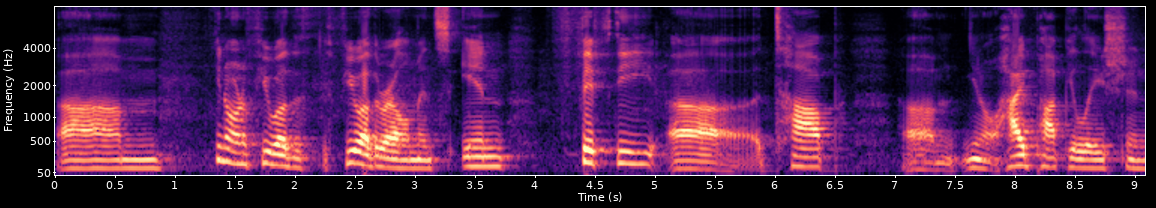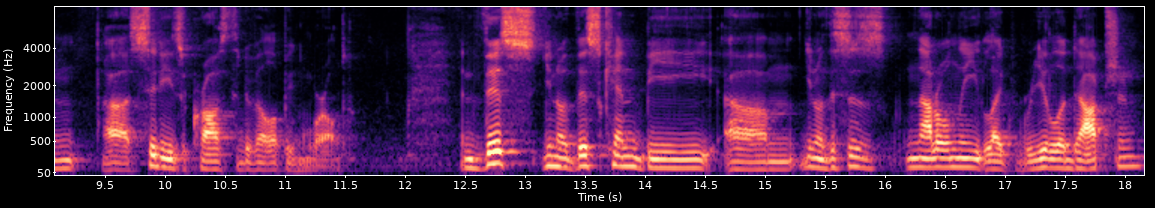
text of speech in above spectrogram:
um, you know, and a few other, a few other elements in 50 uh, top, um, you know, high population uh, cities across the developing world. And this, you know, this can be, um, you know, this is not only like real adoption,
